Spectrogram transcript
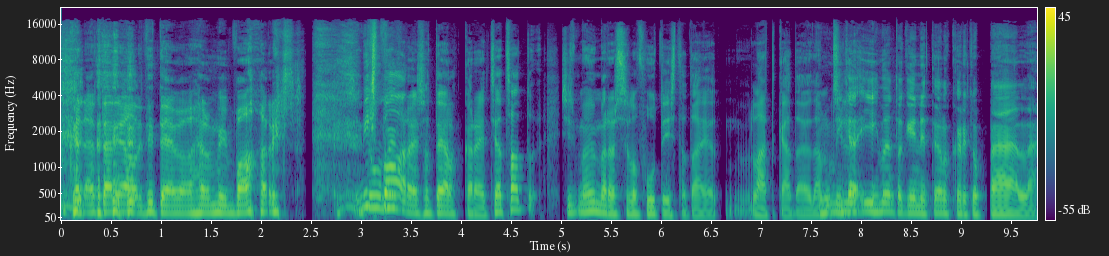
kuka näyttää reality TV-ohjelmia baarissa? Miksi baareissa on telkkareita? Sieltä saat, siis mä ymmärrän, että siellä on futista tai lätkää tai jotain, Mikä sille, ihmeen takia ne telkkarit on päällä?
